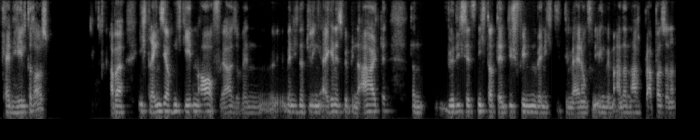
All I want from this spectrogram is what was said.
kein Hehl draus. Aber ich dränge sie auch nicht jedem auf. Ja. Also wenn, wenn ich natürlich ein eigenes Webinar halte, dann würde ich es jetzt nicht authentisch finden, wenn ich die Meinung von irgendwem anderen nachplapper, sondern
